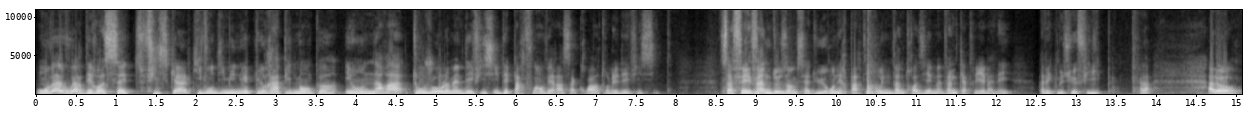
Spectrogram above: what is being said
on va avoir des recettes fiscales qui vont diminuer plus rapidement encore et on aura toujours le même déficit et parfois on verra s'accroître le déficit. Ça fait 22 ans que ça dure, on est reparti pour une 23e, 24e année avec M. Philippe. Voilà. Alors,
